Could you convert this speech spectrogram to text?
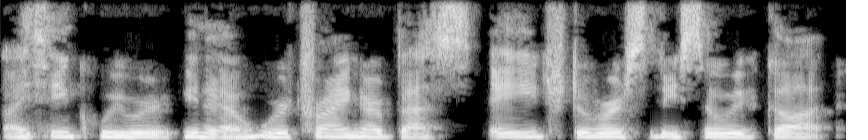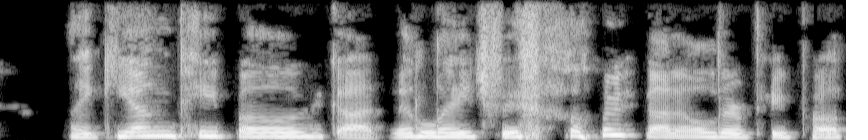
I think we were, you know, we're trying our best age diversity. So we've got like young people, we've got middle-aged people, we've got older people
